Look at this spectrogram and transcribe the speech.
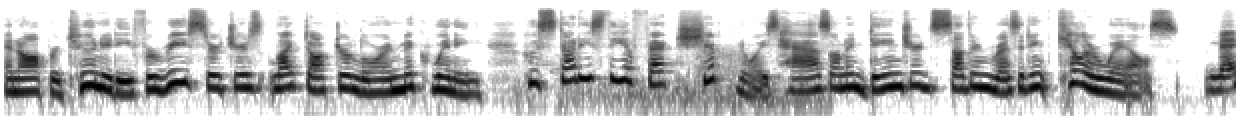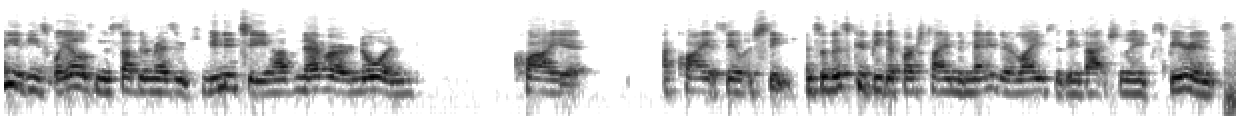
An opportunity for researchers like Dr. Lauren McWhinnie, who studies the effect ship noise has on endangered southern resident killer whales many of these whales in the southern resident community have never known quiet a quiet Salish sea. And so this could be the first time in many of their lives that they've actually experienced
